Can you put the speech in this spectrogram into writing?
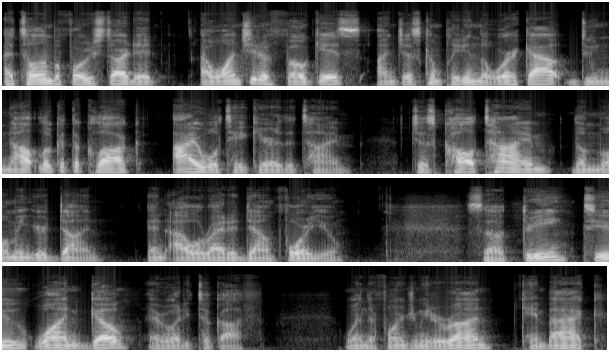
I told them before we started, I want you to focus on just completing the workout. Do not look at the clock. I will take care of the time. Just call time the moment you're done and I will write it down for you. So three, two, one, go. Everybody took off. Went their 400 meter run, came back,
